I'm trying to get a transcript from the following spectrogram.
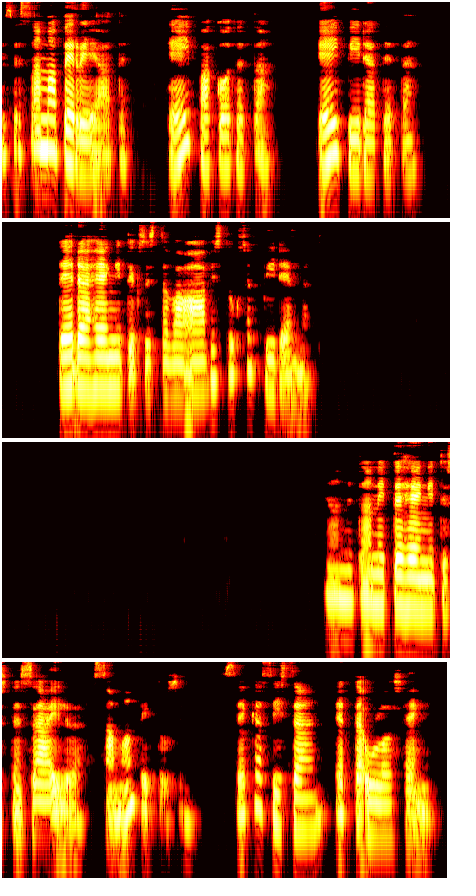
Ja se sama periaate. Ei pakoteta, ei pidätetä, Tehdään hengityksistä vaan aavistuksen pidemmät. Ja annetaan niiden hengitysten säilyä saman pituisina sekä sisään että ulos hengittäessä.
